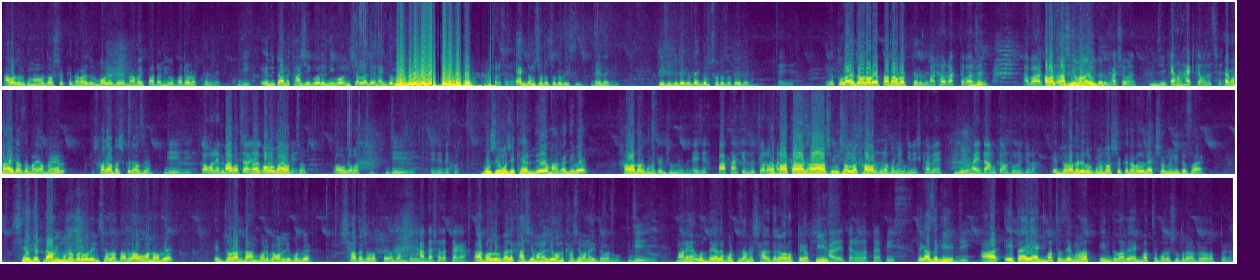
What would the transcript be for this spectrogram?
আবার যদি কোনো দর্শক ক্রেতা ভাই যদি বলে যে না ভাই পাঠা নিবো পাঠাও রাখতে পারবে। জি। এই দুটো আমি খাসি করে দিব ইনশাল্লাহ দেন একদম ছোট ছোট একদম ছোট ছোট বেশি। এই দেখেন। বেশি দুটো কিন্তু একদম ছোট ছোট এই দেখেন। এই যে। এটা তোলায় দেওয়া যাবে পাঠাও রাখতে পারবে। পাঠাও রাখতে পারবেন। আবার আবার খাসি বানাই দিতে পারবে। খাসি বানাই জি। এখন হাইট কেমন যাচ্ছে? এখন হাইট আছে ভাই আপনার সাড়ে আঠাশ করে আছে। জি জি। কবলে বাচ্চা বাচ্চা। বাড়বে। বাচ্চা কবলকা বাচ্চা। জি জি এই যে দেখুন। ভুসি মুসি খের দিয়ে মাখাই দিবে খাওয়া দাওয়ার কোনো টেনশন নেই ভাই। এই যে পাতা কিন্তু চরম হ্যাঁ, পাতা, ঘাস, সব খাওয়ার কোনো tension জিনিস খাবে। ভাই। দাম কেমন পড়বে জোড়া? এর জোড়া ধরে যদি কোনো দর্শক একসঙ্গে নিতে চায় সেই ক্ষেত্রে আমি মনে করব যে ইনশাল্লাহ তার লাভবান হবে। এর জোড়ার দাম পড়বে অনলি পড়বে। সাতাশ হাজার টাকা দাম পড়বে। সাতাশ হাজার টাকা। তারপর যদি কাছে খাসি বানাই আমি খাসি বানাই দিতে পারব। জি। মানে উদ্যোগ গেলে পড়তেছে আপনি সাড়ে তেরো হাজার টাকা পিস সাড়ে তেরো হাজার টাকা পিস ঠিক আছে কি? আর এটাই এক বাচ্চা যে কোনো কিনতে যাবে এক বাচ্চা পরে সতেরো আঠারো হাজার টাকা।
